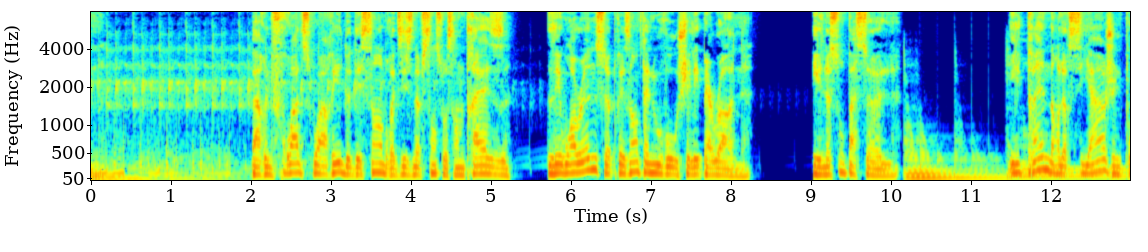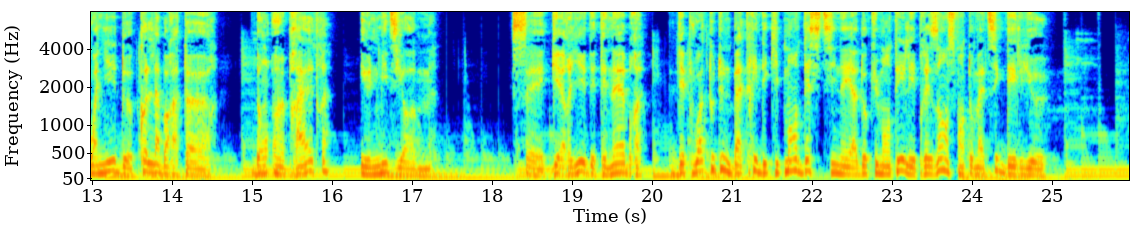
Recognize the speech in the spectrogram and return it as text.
Par une froide soirée de décembre 1973, les Warren se présentent à nouveau chez les Perron. Ils ne sont pas seuls. Ils traînent dans leur sillage une poignée de collaborateurs, dont un prêtre et une médium. Ces guerriers des ténèbres déploie toute une batterie d'équipements destinés à documenter les présences fantomatiques des lieux.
